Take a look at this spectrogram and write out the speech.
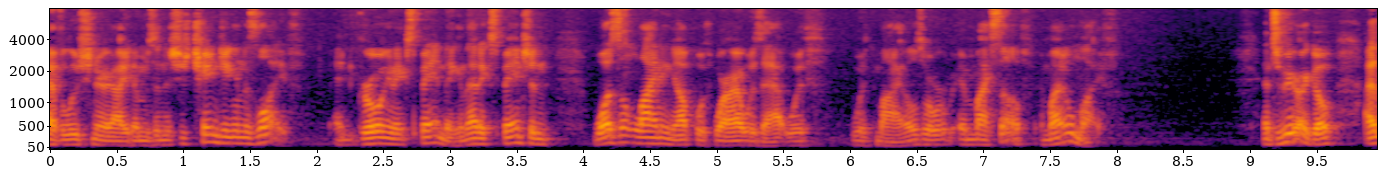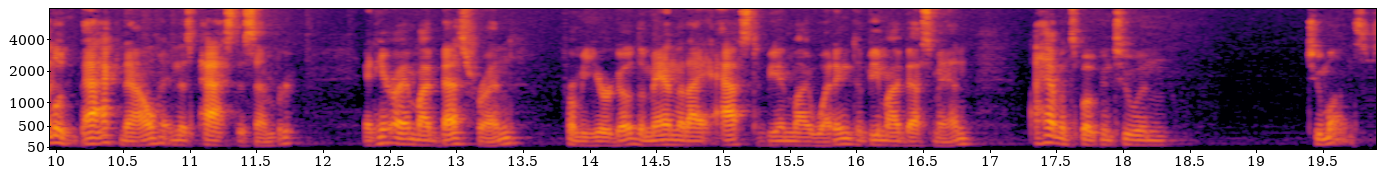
evolutionary items, and it's just changing in his life and growing and expanding. And that expansion wasn't lining up with where I was at with, with Miles or in myself, in my own life. And so here I go. I look back now in this past December, and here I am, my best friend from a year ago, the man that I asked to be in my wedding, to be my best man, I haven't spoken to in two months.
